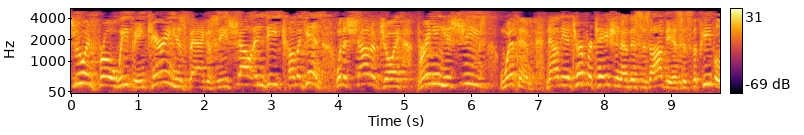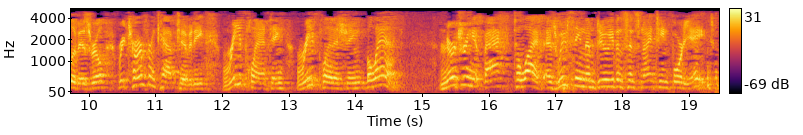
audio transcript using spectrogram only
to and fro weeping, carrying his bag of seeds, shall indeed come again with a shout of joy, bringing his sheaves with him. Now, the interpretation of this is obvious. It's the people of Israel return from captivity, replanting, replenishing the land, nurturing it back to life, as we've seen them do even since 1948.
